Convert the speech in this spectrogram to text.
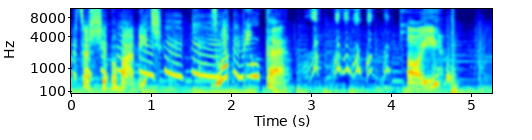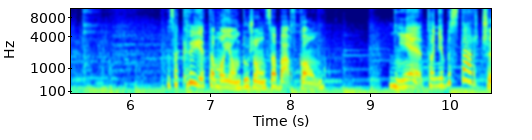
Chcesz się pobawić? Złap piłkę! Oj. Zakryję to moją dużą zabawką. Nie, to nie wystarczy.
